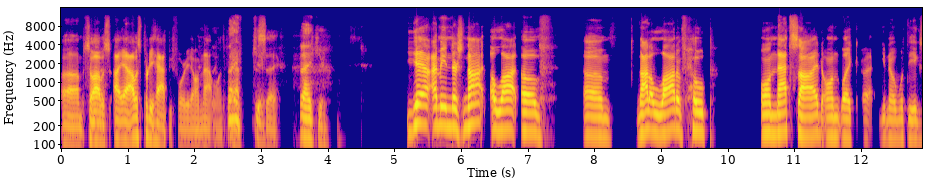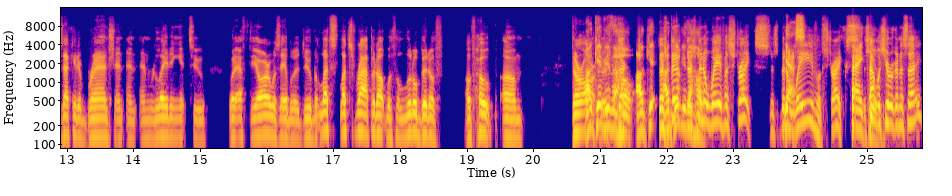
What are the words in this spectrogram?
Um, so I was I, I was pretty happy for you on that one. Thank I have you. to say. Thank you. Yeah, I mean, there's not a lot of um, not a lot of hope on that side on like uh, you know with the executive branch and and and relating it to what FDR was able to do. But let's let's wrap it up with a little bit of of hope. Um, there are. I'll give you the there, hope. I'll, get, I'll been, give you the there's been a wave of strikes. There's been Yes. a wave of strikes. Thank Is that you. what you were going to say?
